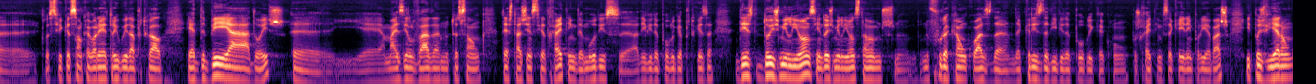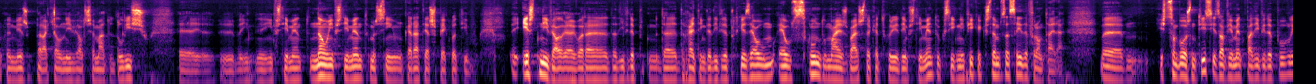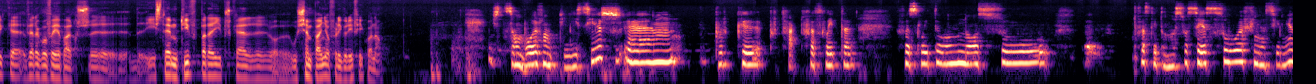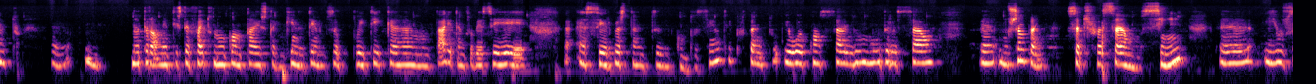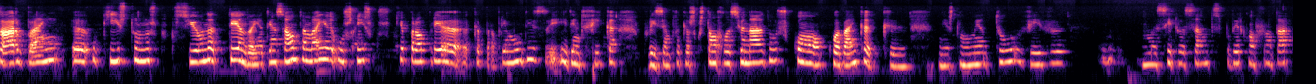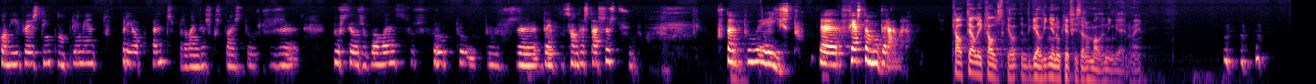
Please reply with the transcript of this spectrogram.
A classificação que agora é atribuída a Portugal é de BA2 eh, e é a mais elevada notação desta agência de rating, da Moody's, à dívida pública portuguesa, desde 2011. Em 2011 estávamos no, no furacão quase da, da, crise da dívida pública, com os ratings a caírem por aí abaixo, e depois vieram mesmo para aqui aquele nível chamado de lixo, eh, investimento, não investimento, mas sim um caráter especulativo. Este nível agora da dívida, da, de rating da dívida portuguesa é o, é o segundo mais baixo da categoria de investimento, o que significa que estamos a sair da fronteira. Uh, isto são boas notícias, obviamente, para a dívida pública. Vera Gouveia Barros, uh, isto é motivo para ir buscar o champanhe ao frigorífico ou não? Isto são boas notícias. Um porque, porque de facto facilita, facilita o nosso eh, facilita o nosso acesso a financiamento. Eh, naturalmente, isto é feito num contexto em que ainda temos a política monetária, temos o BCE a ser bastante complacente e, portanto, eu aconselho moderação eh, no champanhe. Satisfação, sim, uh, e usar bem uh, o que isto nos proporciona, tendo em atenção também os riscos que a própria, que a própria Moody's identifica, por exemplo, aqueles que estão relacionados com, com a banca, que neste momento vive uma situação de se poder confrontar com níveis de incumprimento preocupantes, para além das questões dos dos seus balanços, fruto dos, eh, da evolução das taxas de juros. Portanto, é isto. Uh, festa moderada. Cautela e caldos de galinha nunca fizeram mal a ninguém, não é?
